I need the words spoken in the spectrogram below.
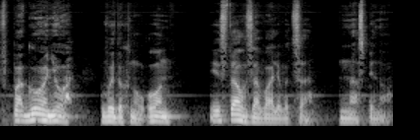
«В погоню!» – выдохнул он и стал заваливаться на спину.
